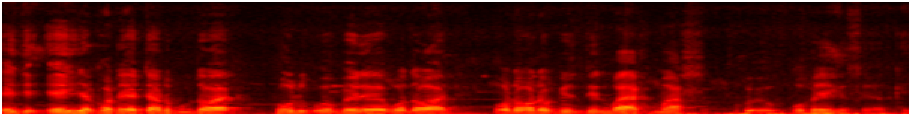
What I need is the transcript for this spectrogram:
এই যে এই এখন এটার বোধ হয় ফুল বেড়ে বোধ হয় পনেরো বিশ দিন বা এক মাস হয়ে- গেছে আর কি।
